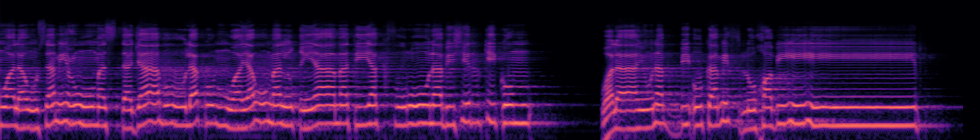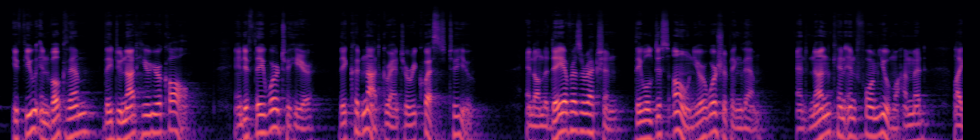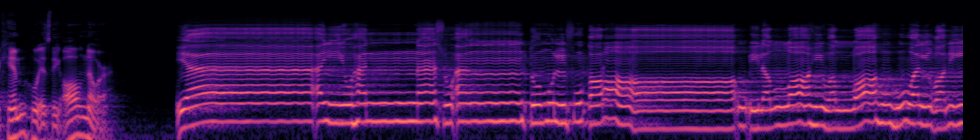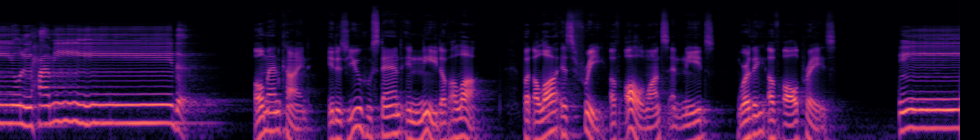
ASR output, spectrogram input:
ولو سمعوا ما استجابوا لكم ويوم القيامه يكفرون بشرككم ولا ينبئك مثل خبير If you invoke them, they do not hear your call. And if they were to hear, they could not grant your request to you. And on the day of resurrection, they will disown your worshipping them. And none can inform you, Muhammad, like him who is the all knower. يا ايها الناس انتم الفقراء الى الله والله هو الغني الحميد O mankind, it is you who stand in need of Allah. But Allah is free of all wants and needs, worthy of all praise. ان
